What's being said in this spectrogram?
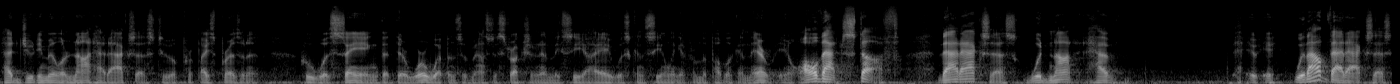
Had Judy Miller not had access to a vice president who was saying that there were weapons of mass destruction and the CIA was concealing it from the public, and there, you know, all that stuff, that access would not have. It, it, without that access,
